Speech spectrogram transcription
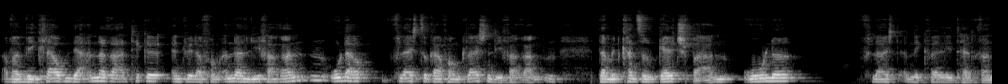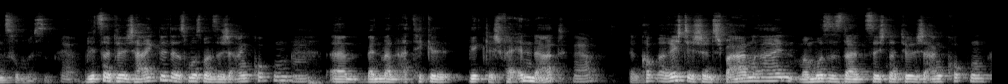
aber wir glauben, der andere Artikel entweder vom anderen Lieferanten oder vielleicht sogar vom gleichen Lieferanten. Damit kannst du Geld sparen, ohne vielleicht an die Qualität ran zu müssen. Ja. Wird natürlich heikel, das muss man sich angucken. Mhm. Ähm, wenn man Artikel wirklich verändert, ja. dann kommt man richtig ins Sparen rein. Man muss es dann sich natürlich angucken,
